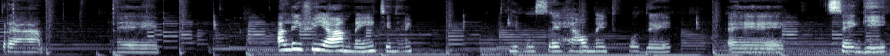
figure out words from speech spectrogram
para é, aliviar a mente, né? E você realmente poder é, seguir,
